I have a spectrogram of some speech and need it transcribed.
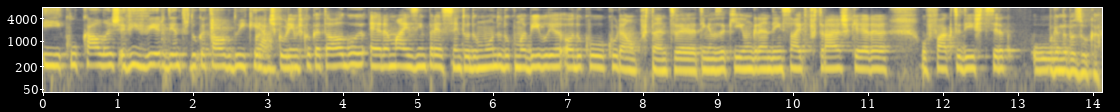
e colocá-las a viver dentro do catálogo do IKEA. Porque descobrimos que o catálogo era mais impresso em todo o mundo do que uma Bíblia ou do que o Corão. Portanto, eh, tínhamos aqui um grande insight por trás que era o facto disto ser o, Pegando a bazuca.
